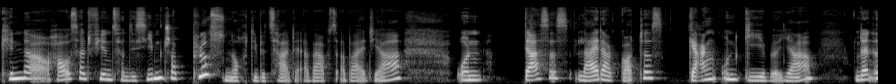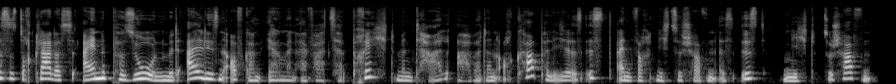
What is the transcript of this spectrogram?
Kinder, Haushalt, 24-7-Job plus noch die bezahlte Erwerbsarbeit, ja. Und das ist leider Gottes gang und gäbe, ja. Und dann ist es doch klar, dass eine Person mit all diesen Aufgaben irgendwann einfach zerbricht, mental, aber dann auch körperlich. Es ist einfach nicht zu schaffen. Es ist nicht zu schaffen.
